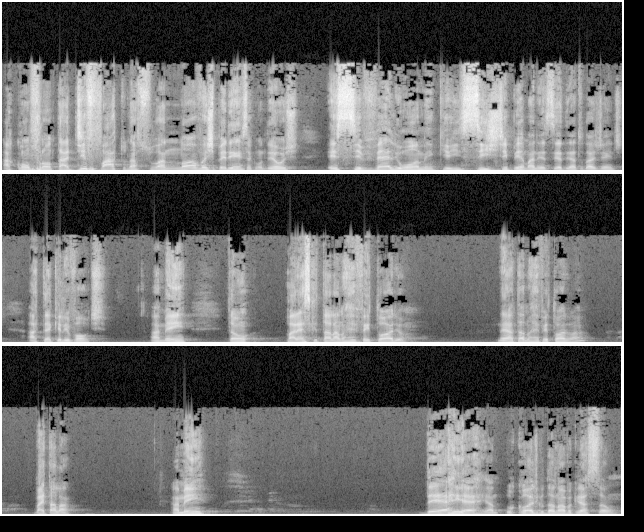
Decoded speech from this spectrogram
a confrontar de fato na sua nova experiência com Deus esse velho homem que insiste em permanecer dentro da gente até que ele volte. Amém? Então, parece que está lá no refeitório. Né? Está no refeitório lá? Vai estar tá lá. Amém? DRR, o código da nova criação.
